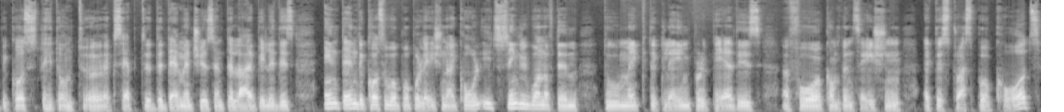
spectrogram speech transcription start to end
because they don't uh, accept the damages and the liabilities. And then the Kosovo population, I call each single one of them to make the claim, prepare this uh, for compensation at the Strasbourg courts.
